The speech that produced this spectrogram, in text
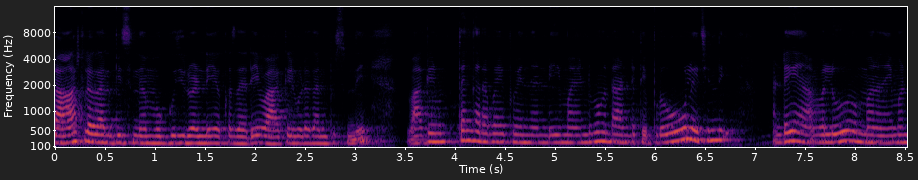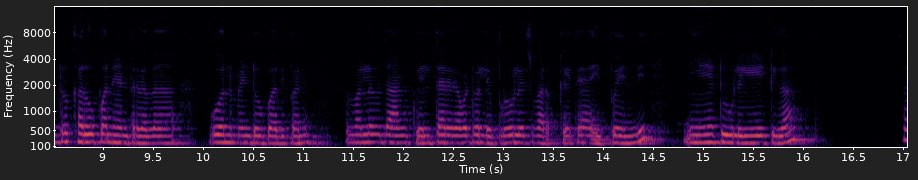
లాస్ట్లో కనిపిస్తుంది ఆ ముగ్గు చూడండి ఒకసారి వాకిలి కూడా కనిపిస్తుంది. వాకిలి మొత్తం ఖరాబ్ అయిపోయిందండి. మా ఇంటి ముంగట అంటే ఎప్పుడో లేచింది. అంటే వాళ్ళు మన ఏమంటారు కరువు పని అంటారు కదా గవర్నమెంట్ ఉపాధి పని. వాళ్ళు దానికి వెళ్తారు కాబట్టి వాళ్ళు ఎప్పుడో లేచి వర్క్ అయితే అయిపోయింది. నేనే టూ లేట్గా సో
